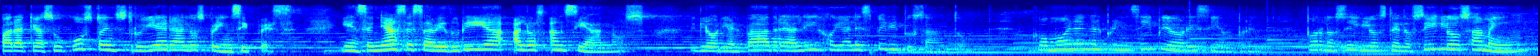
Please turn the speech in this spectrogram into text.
para que a su gusto instruyera a los príncipes y enseñase sabiduría a los ancianos. Gloria al Padre, al Hijo y al Espíritu Santo, como era en el principio, ahora y siempre, por los siglos de los siglos. Amén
